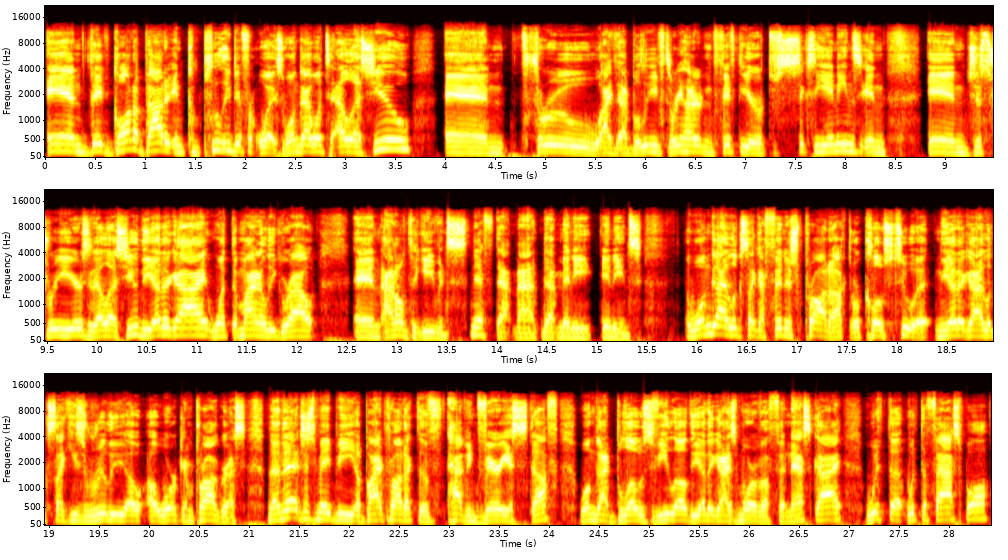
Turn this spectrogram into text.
And they've gone about it in completely different ways. One guy went to LSU and threw, I, I believe, 350 or 60 innings in in just three years at LSU. The other guy went the minor league route, and I don't think he even sniffed that that many innings. And one guy looks like a finished product or close to it, and the other guy looks like he's really a, a work in progress. Now that just may be a byproduct of having various stuff. One guy blows velo, the other guy's more of a finesse guy with the with the fastball.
